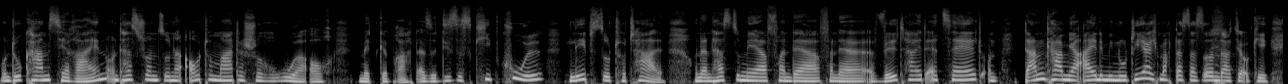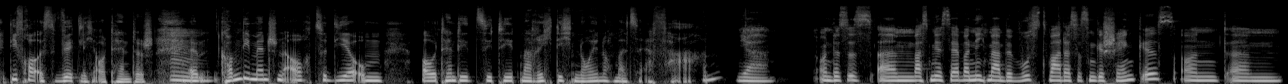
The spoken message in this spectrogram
und du kamst hier rein und hast schon so eine automatische Ruhe auch mitgebracht. Also dieses Keep Cool lebst du total. Und dann hast du mir von der von der Wildheit erzählt und dann kam ja eine Minute, ja, ich mache das, das und dachte, okay, die Frau ist wirklich authentisch. Mhm. Ähm, kommen die Menschen auch zu dir, um Authentizität mal richtig neu nochmal zu erfahren? Ja. Und das ist, ähm, was mir selber nicht mal bewusst war, dass es ein Geschenk ist. Und ähm,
